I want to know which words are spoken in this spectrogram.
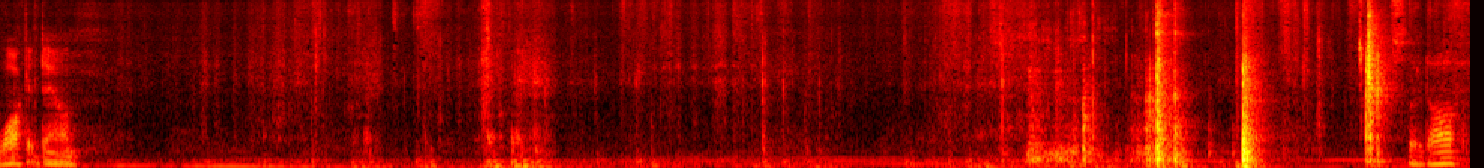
Walk it down. Slid it off.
